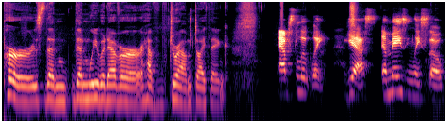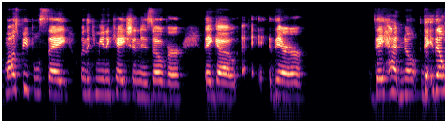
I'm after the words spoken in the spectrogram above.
purrs than than we would ever have dreamt. I think. Absolutely. Yes, amazingly so. Most people say when the communication is over, they go, they're, they had no, they, they'll,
